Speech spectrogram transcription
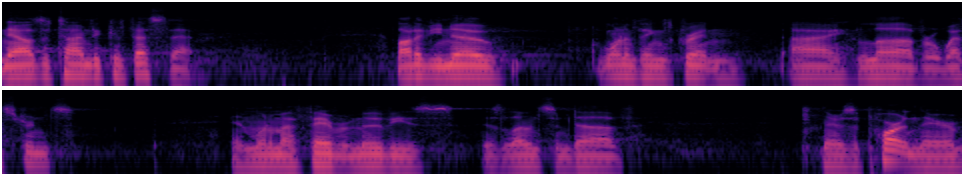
Now is the time to confess that. A lot of you know one of the things Grant and I love are westerns. And one of my favorite movies is Lonesome Dove. There's a part in there.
